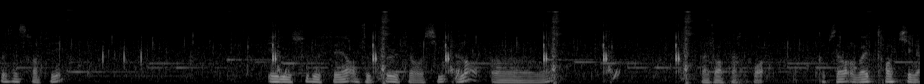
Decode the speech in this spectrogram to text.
Ça, ça sera fait. Et le saut de fer, je peux le faire aussi. Ah non, euh. Ah, je vais en faire 3. Comme ça, on va être tranquille.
